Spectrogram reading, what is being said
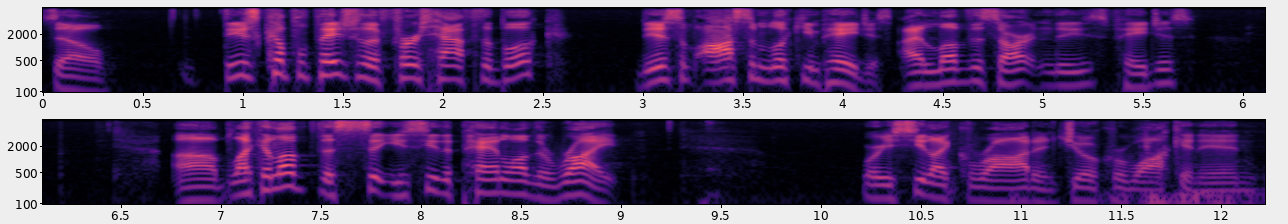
So these couple pages for the first half of the book. These are some awesome looking pages. I love this art in these pages. Um, like I love the you see the panel on the right where you see like Grodd and Joker walking in,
